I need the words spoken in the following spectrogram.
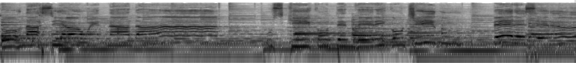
tornar-se-ão em nada os que contenderem contigo perecerão.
